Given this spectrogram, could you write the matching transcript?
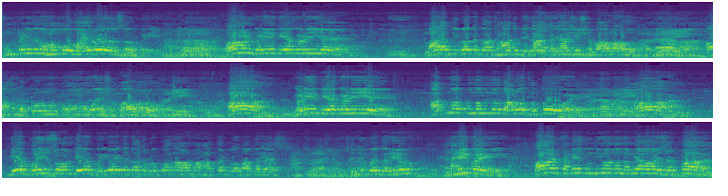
ચૂંટણીનો હોમો વાયરો છે ભાઈ. પણ ઘડી બે ઘડી મારા દિવક કદાચ હાથ ભેગા કર્યા છે સભાવાળો. આ બપોરનું ટોણું હોય સભા વાળો હા ઘડી બે ઘડી એ આત્મ પૂનમ નો દાડો થતો હોય. બે ભાઈ છો બે ભાઈઓ કદાચ લોકોના આમાં હાથ જ લોભા કર્યા છે. બીજું કોઈ કર્યું? નહીં ભાઈ. પણ તમે દુનિયામાં નમ્યા હોય સરપંચ.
